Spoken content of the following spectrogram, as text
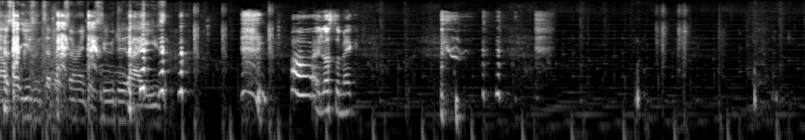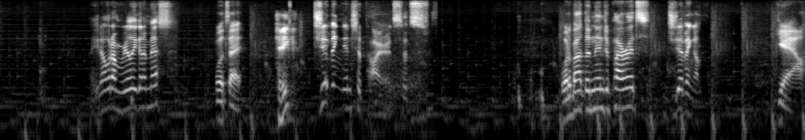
I'll start using separate syringes. Who did I use? oh, I lost the mech. You know what I'm really gonna miss? What's that? Cake? Gibbing Ninja Pirates. That's What about the Ninja Pirates? gibbing them. Yeah.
